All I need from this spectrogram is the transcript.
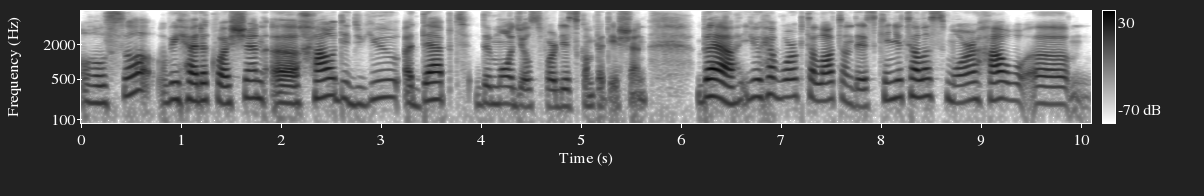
also, we had a question, uh, how did you adapt the modules for this competition? Bea, you have worked a lot on this. Can you tell us more? How, um,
